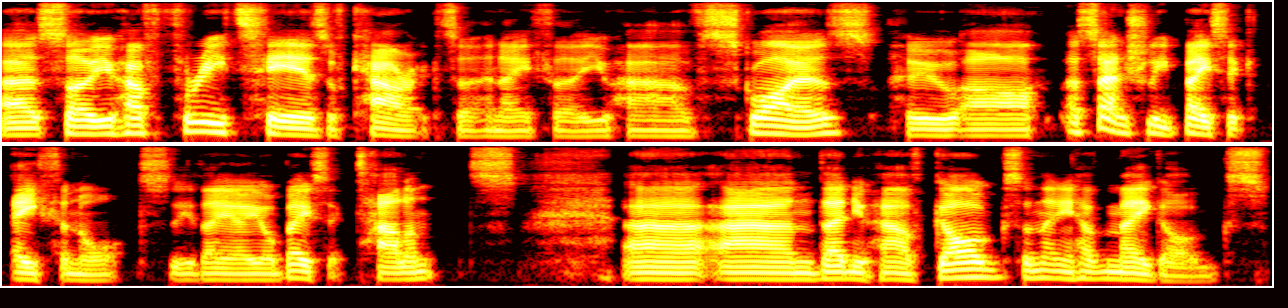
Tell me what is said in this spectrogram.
Uh, so you have three tiers of character in Aether. You have squires, who are essentially basic Aethernauts. They are your basic talents, uh, and then you have gogs, and then you have magogs.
